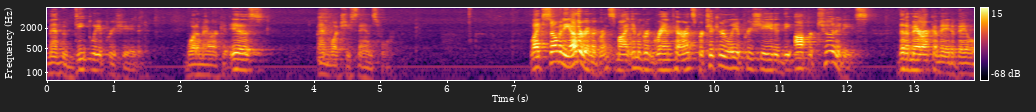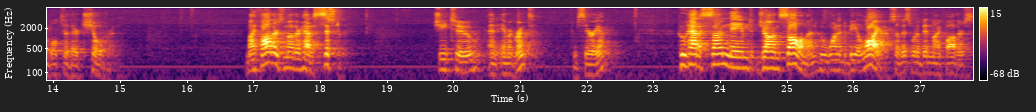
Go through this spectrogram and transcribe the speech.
men who deeply appreciated what America is and what she stands for. Like so many other immigrants, my immigrant grandparents particularly appreciated the opportunities that America made available to their children. My father's mother had a sister, she too, an immigrant from Syria, who had a son named John Solomon who wanted to be a lawyer. So this would have been my father's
